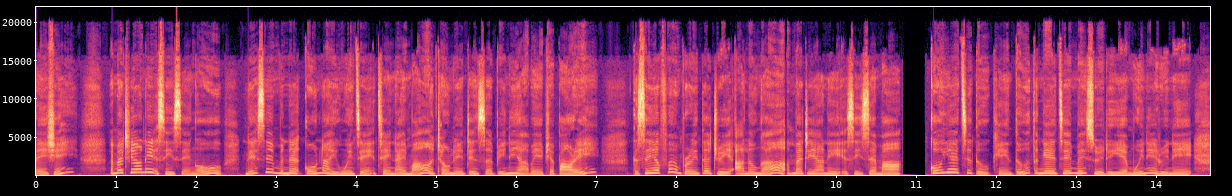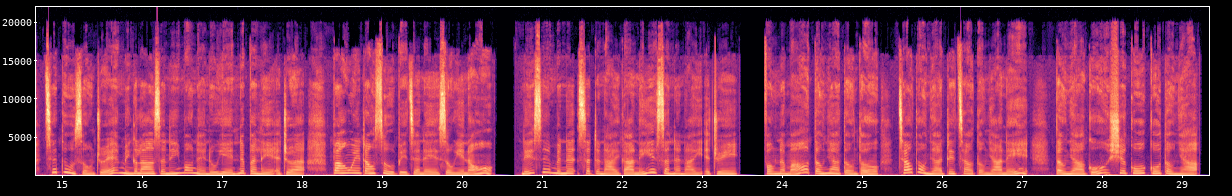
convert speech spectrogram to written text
တယ်ရှင်။အမတ်တရားနေ့အစီအစဉ်ကိုနေ့စဉ်မနက်9:00နာရီဝန်းကျင်အချိန်တိုင်းမှာထုံးတင်တင်ဆက်ပေးနေရပဲဖြစ်ပါတယ်။တစင်အဖွင့်ပရိသတ်တွေအားလုံးကအမတ်တရားနေ့အစီအစဉ်မှာကိုယ့်ရဲ့ချစ်သူခင်သူတငယ်ချင်းမိတ်ဆွေတွေရဲ့မွေးနေ့တွေနဲ့ချစ်သူဆုံးတွေမင်္ဂလာဇနီးမောင်နှံတို့ရဲ့နှစ်ပတ်လည်အတွက်ပါဝင်တောင်းဆိုပေးကြတဲ့ဆိုရင်တော့နေ့စဉ်မနက်7:00နာရီကနေ12:00နာရီအတွင်း ဖုန်းနံပါတ်3933 631639နဲ့39989939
